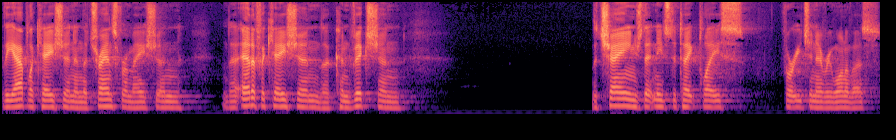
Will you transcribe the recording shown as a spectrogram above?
the application and the transformation, the edification, the conviction, the change that needs to take place for each and every one of us.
